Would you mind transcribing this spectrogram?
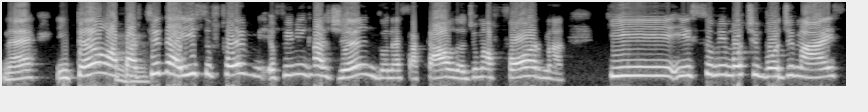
Né? Então, a uhum. partir daí, isso foi, eu fui me engajando nessa causa de uma forma que isso me motivou demais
